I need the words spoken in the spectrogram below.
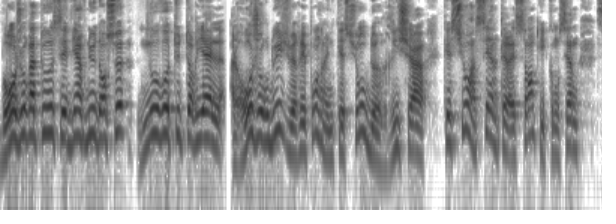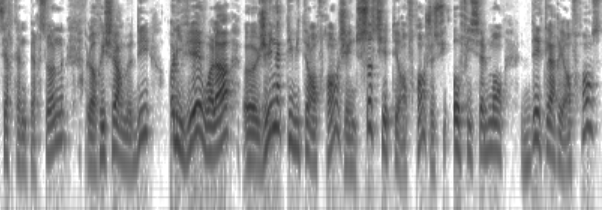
Bonjour à tous et bienvenue dans ce nouveau tutoriel. Alors aujourd'hui, je vais répondre à une question de Richard. Question assez intéressante qui concerne certaines personnes. Alors Richard me dit, Olivier, voilà, euh, j'ai une activité en France, j'ai une société en France, je suis officiellement déclaré en France,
